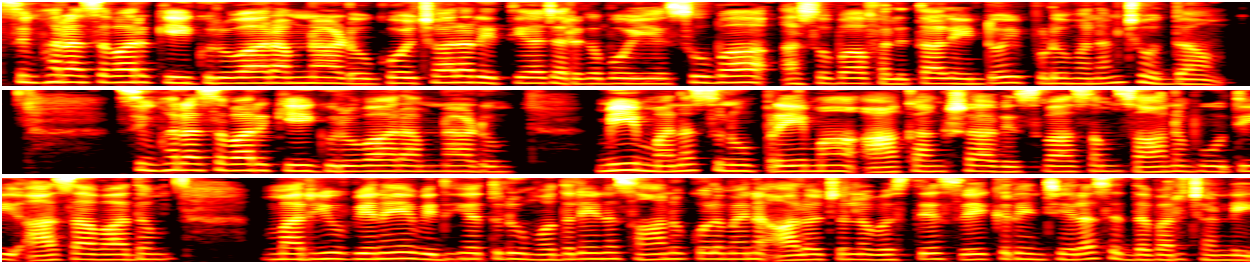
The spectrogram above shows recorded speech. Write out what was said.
సింహరాశి వారికి గురువారం నాడు గోచార రీత్యా జరగబోయే శుభ అశుభ ఫలితాలేంటో ఇప్పుడు మనం చూద్దాం. సింహరాశి వారికి గురువారం నాడు మీ మనస్సును ప్రేమ ఆకాంక్ష విశ్వాసం సానుభూతి ఆశావాదం మరియు వినయ విధేయతలు మొదలైన సానుకూలమైన ఆలోచనలు వస్తే స్వీకరించేలా సిద్ధపరచండి.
